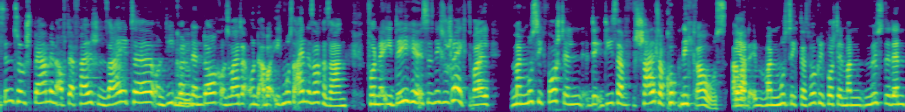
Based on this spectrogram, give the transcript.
sind schon Spermien auf der falschen Seite und die Mhm. können denn doch und so weiter. Und aber ich muss eine Sache sagen: Von der Idee her ist es nicht so schlecht, weil man muss sich vorstellen, di- dieser Schalter guckt nicht raus. Aber Ja. man muss sich das wirklich vorstellen. Man müsste denn,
